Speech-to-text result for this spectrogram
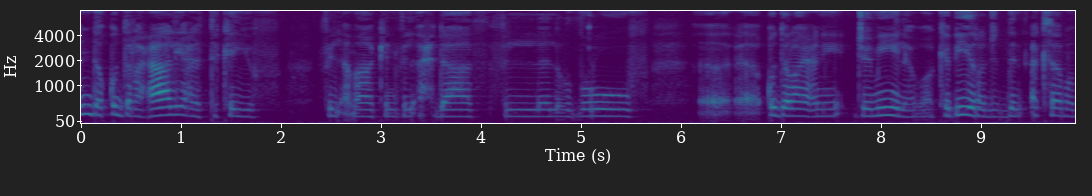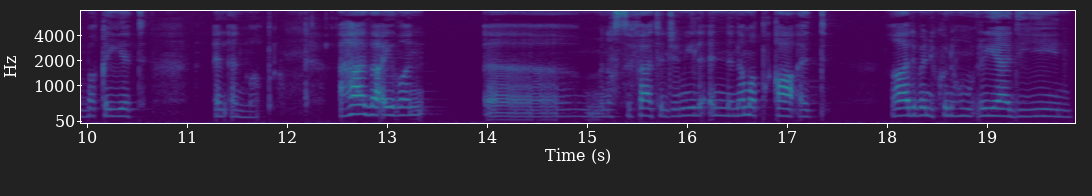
عنده قدرة عالية على التكيف في الأماكن في الأحداث في الظروف. قدرة يعني جميلة وكبيرة جدا أكثر من بقية الأنماط. هذا أيضا آه، من الصفات الجميلة أن نمط قائد غالبا يكونوا هم رياديين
